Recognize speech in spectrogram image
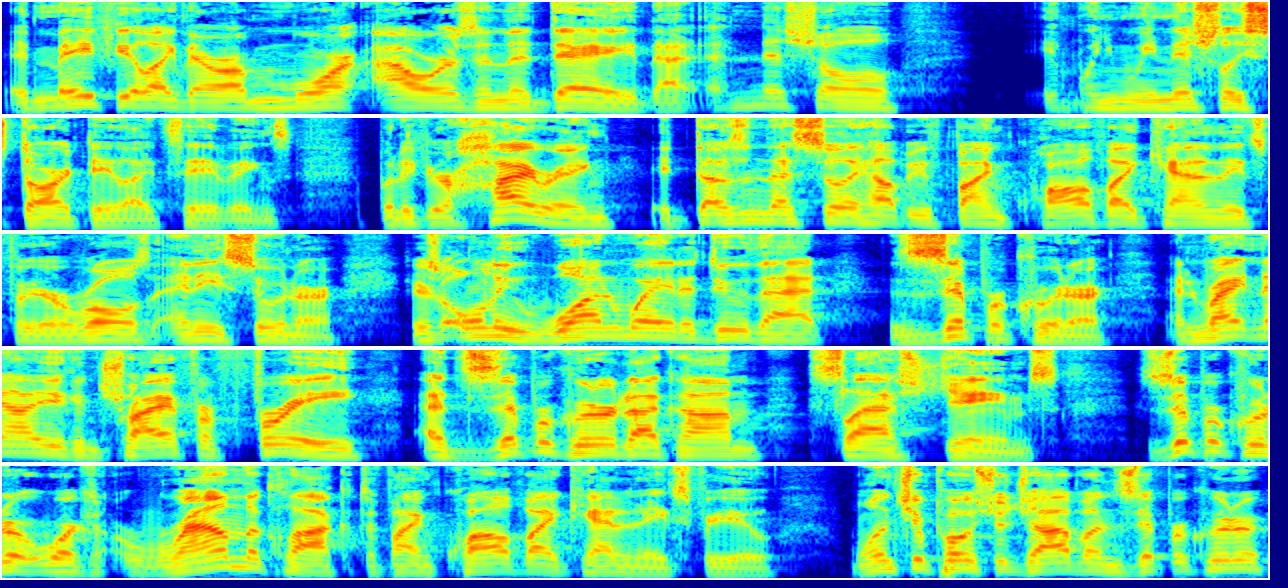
it may feel like there are more hours in the day that initial when we initially start daylight savings. But if you're hiring, it doesn't necessarily help you find qualified candidates for your roles any sooner. There's only one way to do that, ZipRecruiter. And right now you can try it for free at ziprecruiter.com slash James. ZipRecruiter works around the clock to find qualified candidates for you. Once you post your job on ZipRecruiter,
